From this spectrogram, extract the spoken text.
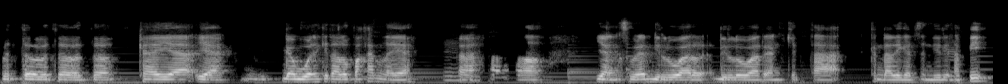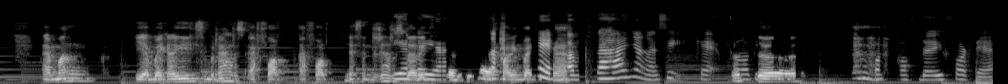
Betul betul betul. Kayak ya nggak boleh kita lupakan lah ya mm. uh, hal yang sebenarnya di luar di luar yang kita kendalikan sendiri. Mm. Tapi emang ya baik lagi sebenarnya harus effort effortnya sendiri harus yeah, dari, yeah. dari kita yang paling baik ya. Usahanya nggak sih kayak kalau Betul. part of the effort ya.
